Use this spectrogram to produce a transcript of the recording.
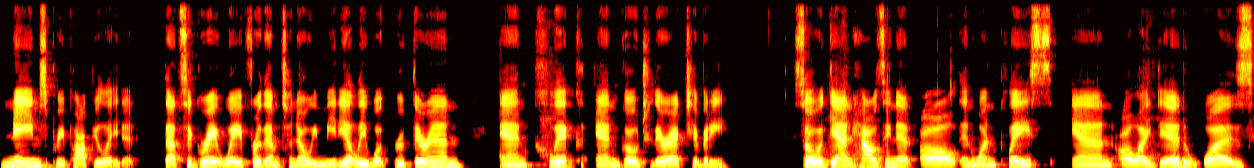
names pre-populated. That's a great way for them to know immediately what group they're in and click and go to their activity. So again, housing it all in one place. And all I did was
